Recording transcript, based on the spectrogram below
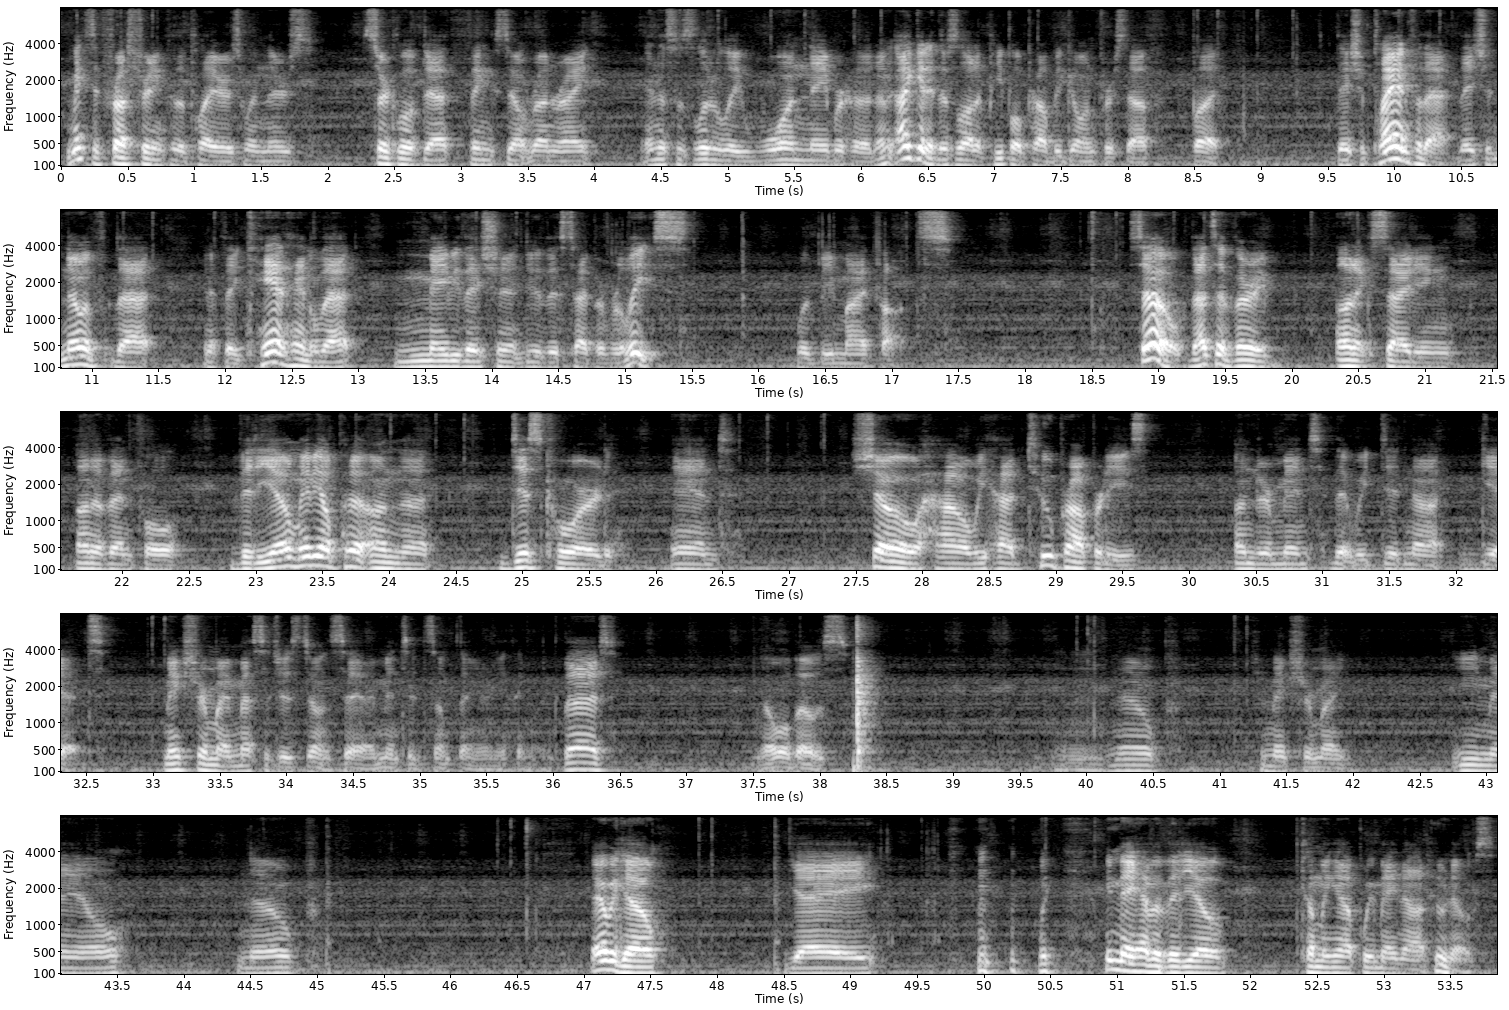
it makes it frustrating for the players when there's circle of death, things don't run right and this was literally one neighborhood. I, mean, I get it. There's a lot of people probably going for stuff, but they should plan for that. They should know that, and if they can't handle that, maybe they shouldn't do this type of release. Would be my thoughts. So that's a very unexciting, uneventful video. Maybe I'll put it on the Discord and show how we had two properties under mint that we did not get. Make sure my messages don't say I minted something or anything like that. All of those. Nope. Should make sure my email. Nope. There we go. Yay. we, we may have a video coming up, we may not. Who knows?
